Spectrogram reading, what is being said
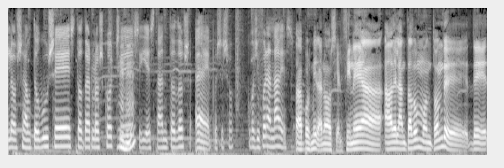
los autobuses, todos los coches y están todos, eh, pues eso, como si fueran naves. Ah, pues mira, no, si el cine ha, ha adelantado un montón de, de-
